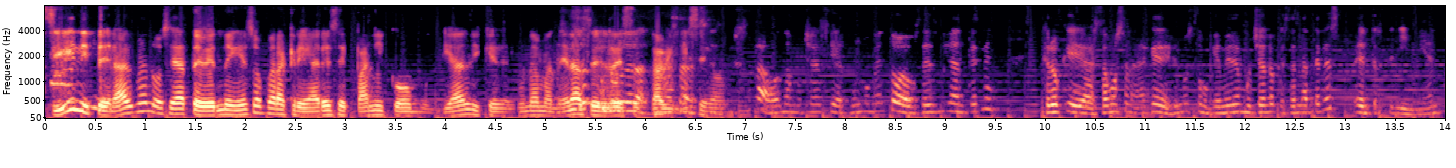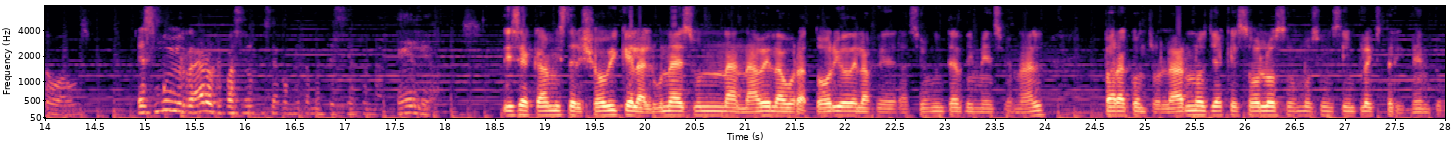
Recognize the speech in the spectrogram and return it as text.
Sí, literal, man, o sea, te venden eso para crear ese pánico mundial y que de alguna manera se desestabilice, es la onda, muchachos. Si en algún momento ustedes miran tele, creo que estamos en la edad que decimos como que miren mucho lo que está en la tele es entretenimiento, vamos. Es muy raro que pase lo que sea completamente cierto en la tele, vamos. Dice acá Mr. Shovy que la Luna es una nave laboratorio de la Federación Interdimensional para controlarnos ya que solo somos un simple experimento.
